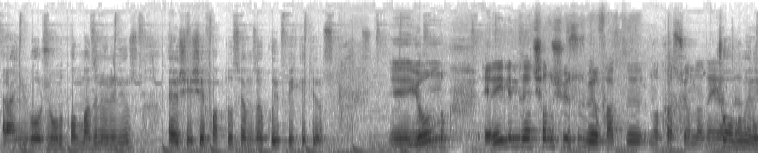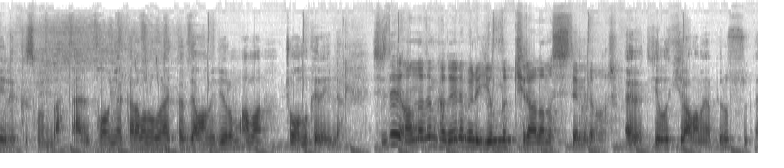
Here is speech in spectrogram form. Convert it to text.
herhangi bir borcun olup olmadığını öğreniyoruz. Her şeyi şeffaf dosyamıza koyup bekletiyoruz. Ee, yoğunluk Ereğli'mden çalışıyorsunuz böyle farklı lokasyonlarda yerler. Çoğunluğum Ereğli kısmında. Yani Konya Karaman olarak da devam ediyorum ama çoğunluk Ereğli. Sizde anladığım kadarıyla böyle yıllık kiralama sistemi de var. Evet, yıllık kiralama yapıyoruz. Ee,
